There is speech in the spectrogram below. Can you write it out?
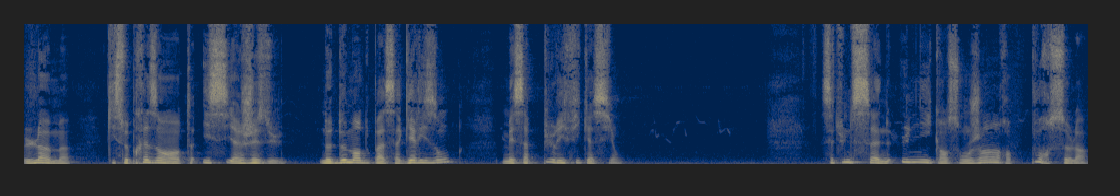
l'homme qui se présente ici à Jésus ne demande pas sa guérison, mais sa purification. C'est une scène unique en son genre pour cela.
